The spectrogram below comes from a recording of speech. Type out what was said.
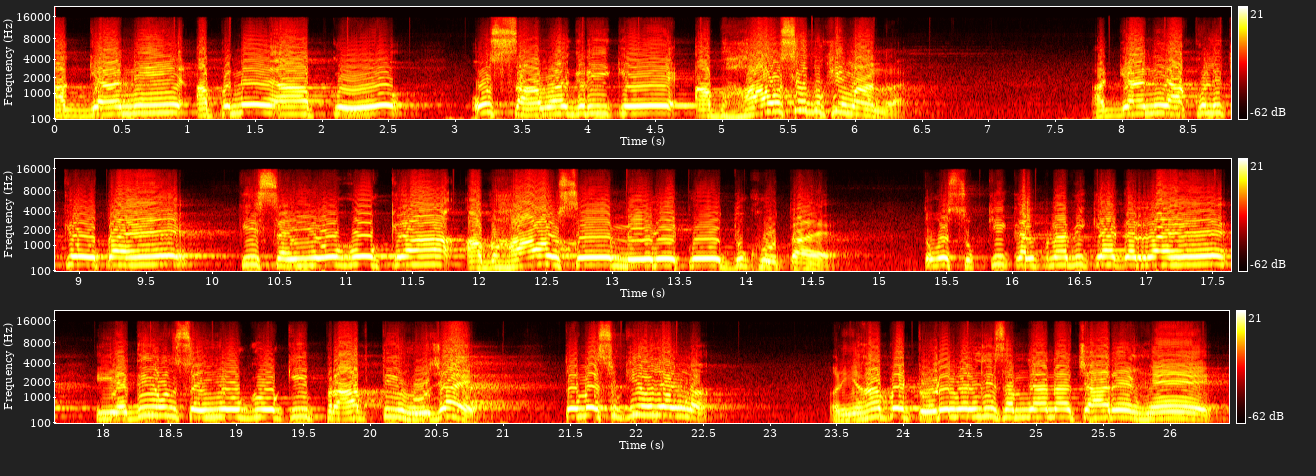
अज्ञानी अपने आप को उस सामग्री के अभाव से दुखी मान रहा है। अज्ञानी आकुलित क्यों होता है कि संयोगों का अभाव से मेरे को दुख होता है? तो वह सुख की कल्पना भी क्या कर रहा है यदि उन संयोगों की प्राप्ति हो जाए तो मैं सुखी हो जाऊँगा। और यहाँ पर टोडेमल जी समझाना चाह रहे हैं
